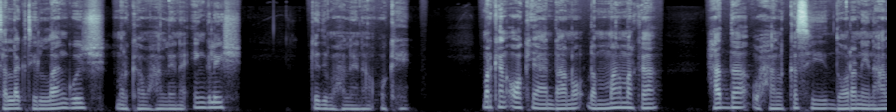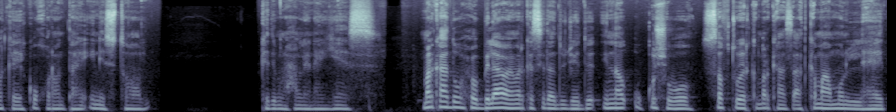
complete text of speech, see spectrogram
selected language marka waxaan leenahay english kadib waxaan leenahay okay markaan okay aan dhahno dhammaan marka hadda waxaan ka sii dooranaynaa halka ay ku qoran tahay install kadibna waxaan leenahay yes. Marka hadda wuxuu bilaabaya marka sidaad ujeedo inaad ku shubo softwareka markaas aad ka maamuli lahayd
